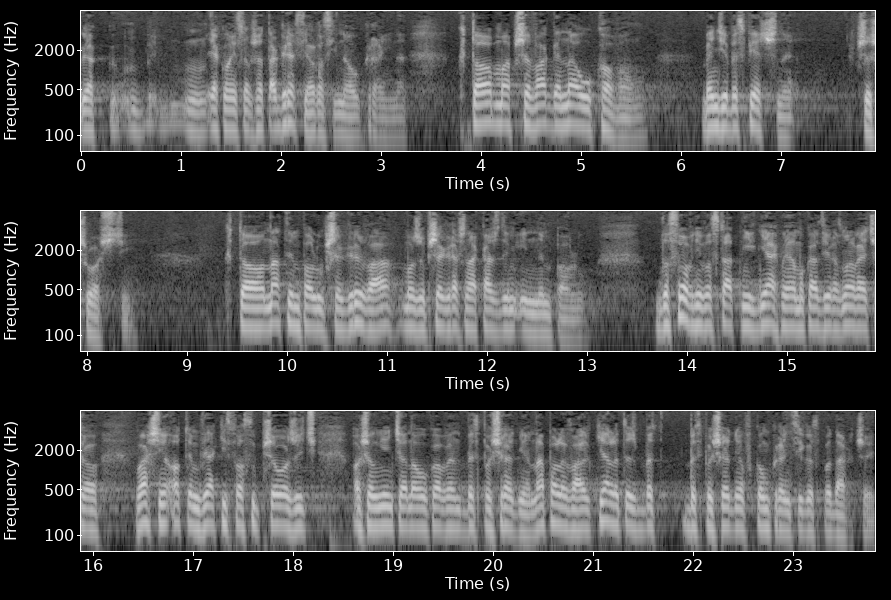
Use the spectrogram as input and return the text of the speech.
jak, jaką jest na przykład agresja Rosji na Ukrainę. Kto ma przewagę naukową, będzie bezpieczny w przyszłości. Kto na tym polu przegrywa, może przegrać na każdym innym polu. Dosłownie w ostatnich dniach miałem okazję rozmawiać o, właśnie o tym, w jaki sposób przełożyć osiągnięcia naukowe bezpośrednio na pole walki, ale też bez, bezpośrednio w konkurencji gospodarczej.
